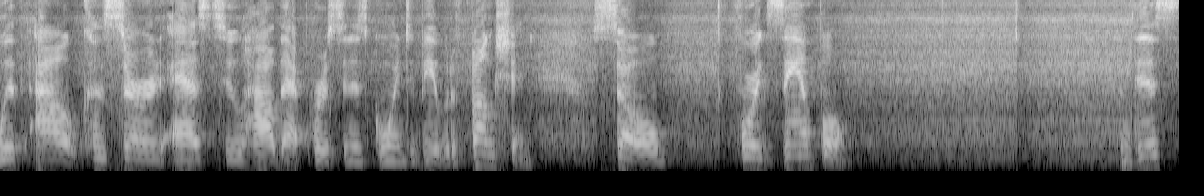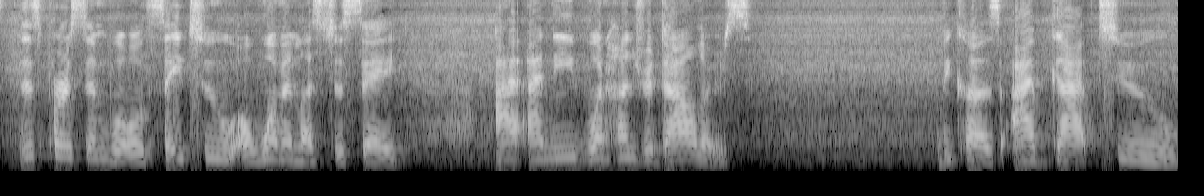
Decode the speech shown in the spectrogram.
without concern as to how that person is going to be able to function. So, for example, this this person will say to a woman, let's just say, I, I need one hundred dollars because I've got to,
